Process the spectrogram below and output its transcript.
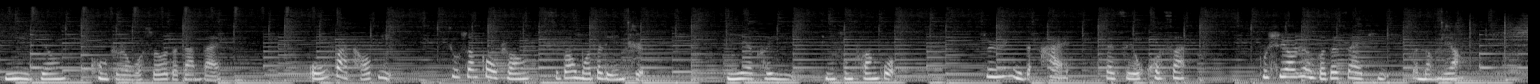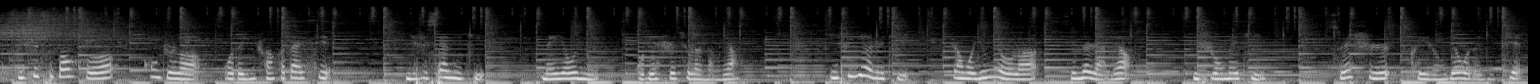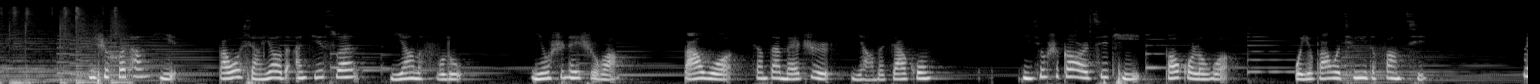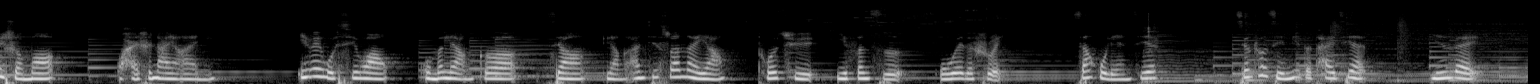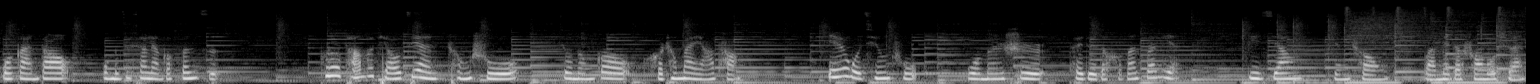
你已经控制了我所有的蛋白，我无法逃避。就算构成细胞膜的磷脂，你也可以轻松穿过。对于你的爱在自由扩散，不需要任何的载体和能量。你是细胞核，控制了我的遗传和代谢。你是线粒体，没有你，我便失去了能量。你是叶绿体，让我拥有了。您的染料，你是溶酶体，随时可以溶解我的一切。你是核糖体，把我想要的氨基酸一样的俘虏。你又是内视网，把我像蛋白质一样的加工。你就是高尔基体，包裹了我，我又把我轻易的放弃。为什么我还是那样爱你？因为我希望我们两个像两个氨基酸那样脱去一分子。无味的水，相互连接，形成紧密的肽键。因为我感到我们就像两个分子，葡萄糖的条件成熟就能够合成麦芽糖。因为我清楚，我们是配对的核苷酸链，必将形成完美的双螺旋。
